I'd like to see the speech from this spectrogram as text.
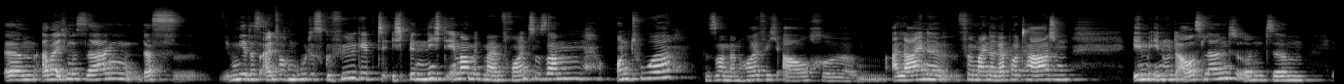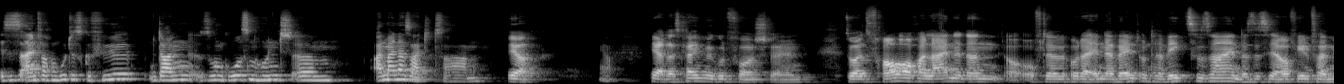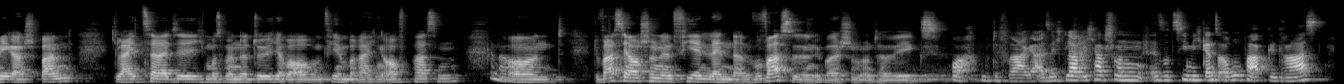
Ähm, aber ich muss sagen, dass mir das einfach ein gutes Gefühl gibt. Ich bin nicht immer mit meinem Freund zusammen on Tour, sondern häufig auch ähm, alleine für meine Reportagen im In- und Ausland. Und ähm, es ist einfach ein gutes Gefühl, dann so einen großen Hund ähm, an meiner Seite zu haben. Ja. Ja. Das kann ich mir gut vorstellen so als Frau auch alleine dann auf der oder in der Welt unterwegs zu sein, das ist ja auf jeden Fall mega spannend. Gleichzeitig muss man natürlich aber auch in vielen Bereichen aufpassen. Genau. Und du warst ja auch schon in vielen Ländern. Wo warst du denn überall schon unterwegs? Boah, gute Frage. Also ich glaube, ich habe schon so ziemlich ganz Europa abgegrast.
